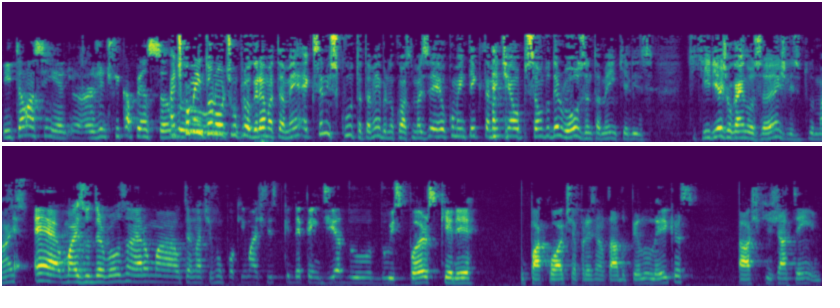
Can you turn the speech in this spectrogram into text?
Então, assim, a gente fica pensando. A gente comentou no último programa também, é que você não escuta também, Bruno Costa, mas eu comentei que também tinha a opção do DeRozan também, que eles que queria jogar em Los Angeles e tudo mais. É, mas o DeRozan era uma alternativa um pouquinho mais difícil, porque dependia do, do Spurs querer o pacote apresentado pelo Lakers. Acho que já tem,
